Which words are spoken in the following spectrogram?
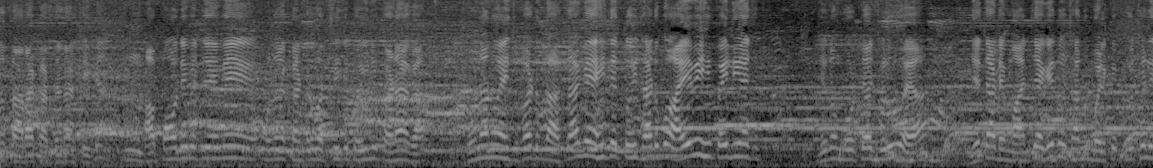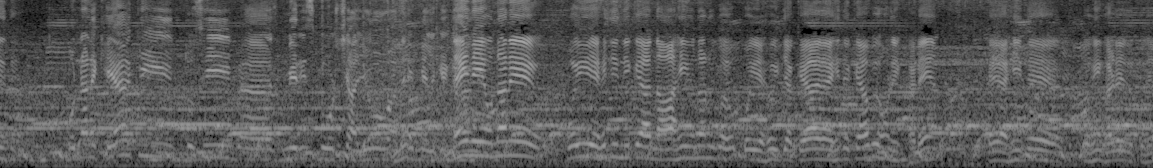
ਨਤਾਰਾ ਕਰ ਦੇਣਾ ਠੀਕ ਹੈ। ਆਪਾਂ ਉਹਦੇ ਵਿੱਚ ਐਵੇਂ ਉਹਨਾਂ ਕੰਟਰੋਵਰਸੀ 'ਚ ਕੋਈ ਨਹੀਂ ਪੈਣਾ ਹੈਗਾ। ਉਹਨਾਂ ਨੂੰ ਅਸੀਂ ਸਪਸ਼ਟ ਦੱਸਦਾ ਕਿ ਅਸੀਂ ਤੇ ਤੁਸੀਂ ਸਾਡੇ ਕੋਲ ਆਏ ਵੀ ਸੀ ਪਹਿਲੀਆਂ 'ਚ। ਜਦੋਂ ਮੋਰਚਾ ਸ਼ੁਰੂ ਹੋਇਆ ਜੇ ਤੁਹਾਡੇ ਮਨ 'ਚ ਹੈਗੇ ਤਾਂ ਸਾਨੂੰ ਮਿਲ ਕੇ ਪੁੱਛ ਲੈਂਦੇ। ਉਹਨਾਂ ਨੇ ਕਿਹਾ ਕਿ ਤੁਸੀਂ ਮੇਰੀ ਸਪੋਰਟ 'ਚ ਆ ਜਾਓ ਅਸੀਂ ਮਿਲ ਕੇ ਨਹੀਂ ਨਹੀਂ ਉਹਨਾਂ ਨੇ ਕੋਈ ਇਹੋ ਜਿਹੀ ਨਹੀਂ ਕਿਹਾ ਨਾ ਹੀ ਉਹਨਾਂ ਨੂੰ ਕੋਈ- ਇਹੋ ਜਿਹਾ ਕਿਹਾ ਅਸੀਂ ਤਾਂ ਕਿਹਾ ਵੀ ਹੁਣ ਖੜੇ ਆ। ਤੇ ਅਸੀਂ ਤੇ ਤੁਸੀਂ ਖੜੇ ਤੇ ਤੁਸੀਂ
